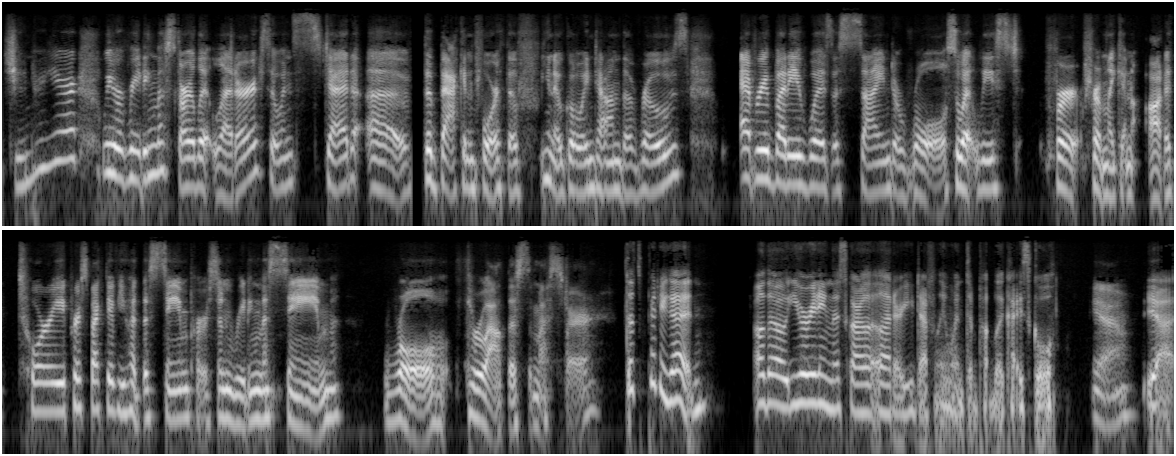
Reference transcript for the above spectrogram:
junior year, we were reading the Scarlet Letter. So instead of the back and forth of, you know, going down the rows, everybody was assigned a role. So at least for from like an auditory perspective, you had the same person reading the same role throughout the semester. That's pretty good. Although you were reading the Scarlet Letter, you definitely went to public high school. Yeah. Yeah.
